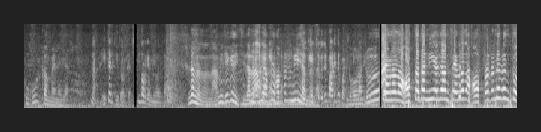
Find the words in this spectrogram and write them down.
কুকুর কাম ম্যানেজার না এটার কি দরকার? দরকার নেই না না না না আমি ডেকে দিচ্ছি দাদা আপনি আপনি হপ্তাটা নিয়ে যান ঘন্টু চ্যাংলাদা হপ্তাটা নিয়ে যান চ্যাংলাদা হপ্তাটা নেবেন তো।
